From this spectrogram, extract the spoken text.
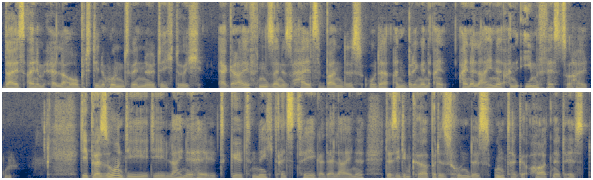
da es einem erlaubt, den Hund, wenn nötig, durch Ergreifen seines Halsbandes oder Anbringen einer Leine an ihm festzuhalten. Die Person, die die Leine hält, gilt nicht als Träger der Leine, da sie dem Körper des Hundes untergeordnet ist.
